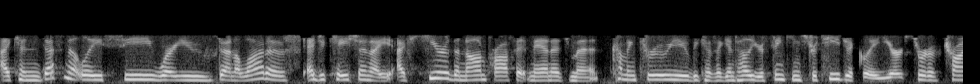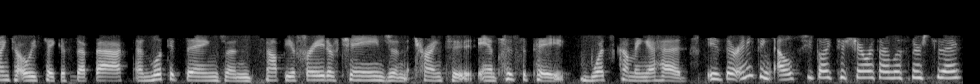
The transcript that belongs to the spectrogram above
I can definitely see where you've done a lot of education. I, I hear the nonprofit management coming through you because I can tell you're thinking strategically. You're sort of trying to always take a step back and look at things and not be afraid of change and trying to anticipate what's coming ahead. Is there anything else you'd like to share with our listeners today?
